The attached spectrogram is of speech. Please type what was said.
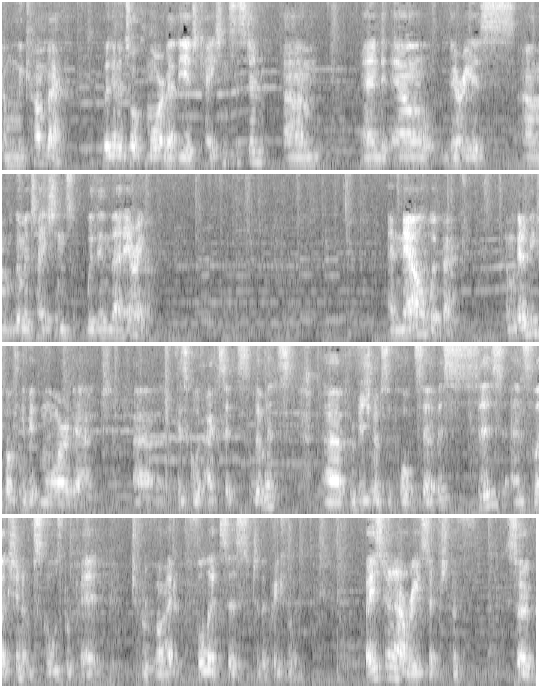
and when we come back, we're going to talk more about the education system um, and our various um, limitations within that area. And now we're back, and we're going to be talking a bit more about uh, physical access limits uh, provision of support services, and selection of schools prepared to provide full access to the curriculum. Based on our research, the, so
